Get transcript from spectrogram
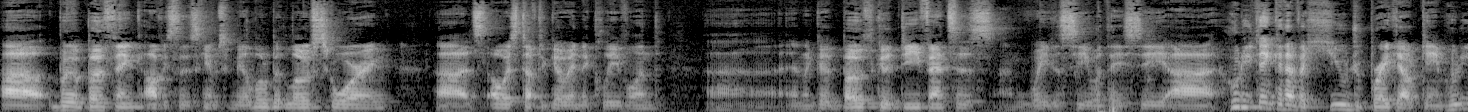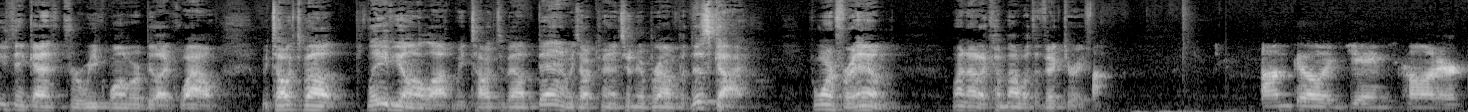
uh, both think, obviously, this game's going to be a little bit low scoring. Uh, it's always tough to go into Cleveland. Uh, and a good, both good defenses. I'm waiting to see what they see. Uh, who do you think could have a huge breakout game? Who do you think after week one would be like, wow, we talked about Le'Veon a lot, we talked about Ben, we talked about Antonio Brown, but this guy, if it weren't for him, why not have come out with a victory? I'm going James Conner.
